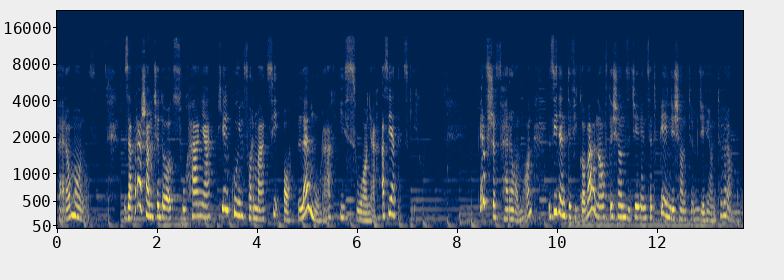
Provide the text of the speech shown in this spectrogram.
feromonów. Zapraszam Cię do odsłuchania kilku informacji o lemurach i słoniach azjatyckich. Pierwszy feromon zidentyfikowano w 1959 roku.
